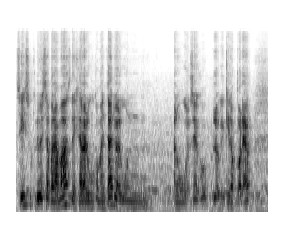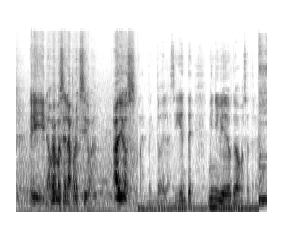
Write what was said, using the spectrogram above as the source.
¿sí? suscribirse para más, dejar algún comentario, algún, algún consejo, lo que quieran poner. Y nos vemos en la próxima. Adiós. Respecto de la siguiente mini video que vamos a traer.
